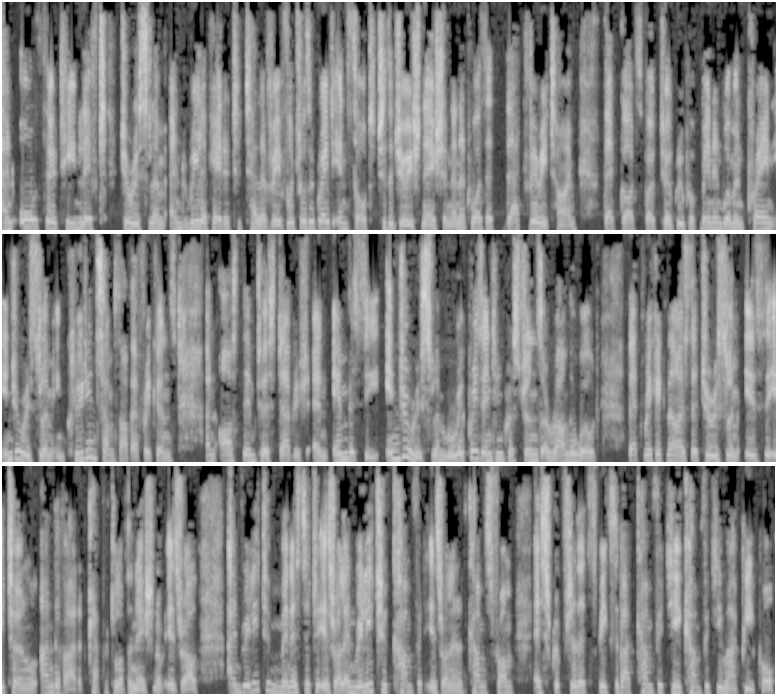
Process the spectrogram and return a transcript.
and all 13 left Jerusalem and relocated to Tel Aviv, which was a great insult to the Jewish nation. And it was at that very time that God spoke to a group of men and women praying in Jerusalem, including some South Africans, and asked them to establish an embassy in Jerusalem representing Christians around the world that recognize that Jerusalem is the eternal, undivided capital of the nation of Israel, and really to minister to Israel and really to comfort Israel. And it comes from a scripture that speaks about comfort ye, comfort ye, my people.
